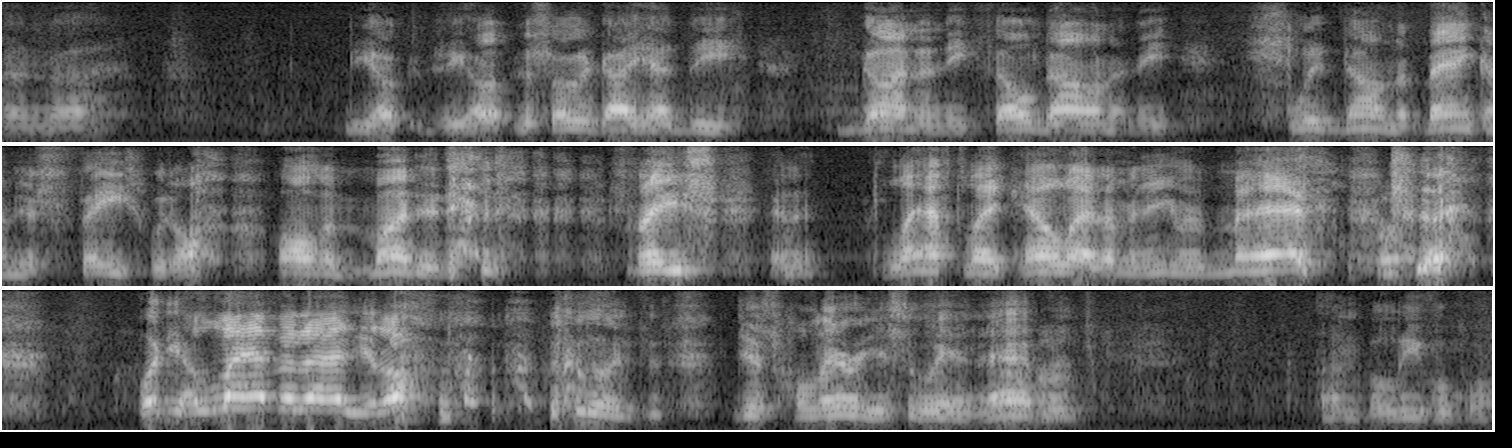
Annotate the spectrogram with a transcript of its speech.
and uh, the oth- the oth- this other guy had the gun, and he fell down, and he slid down the bank on his face with all all the mud in his face, and laughed like hell at him, and he was mad. what are you laughing at? You know, it was just hilarious the way it happened. Unbelievable.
